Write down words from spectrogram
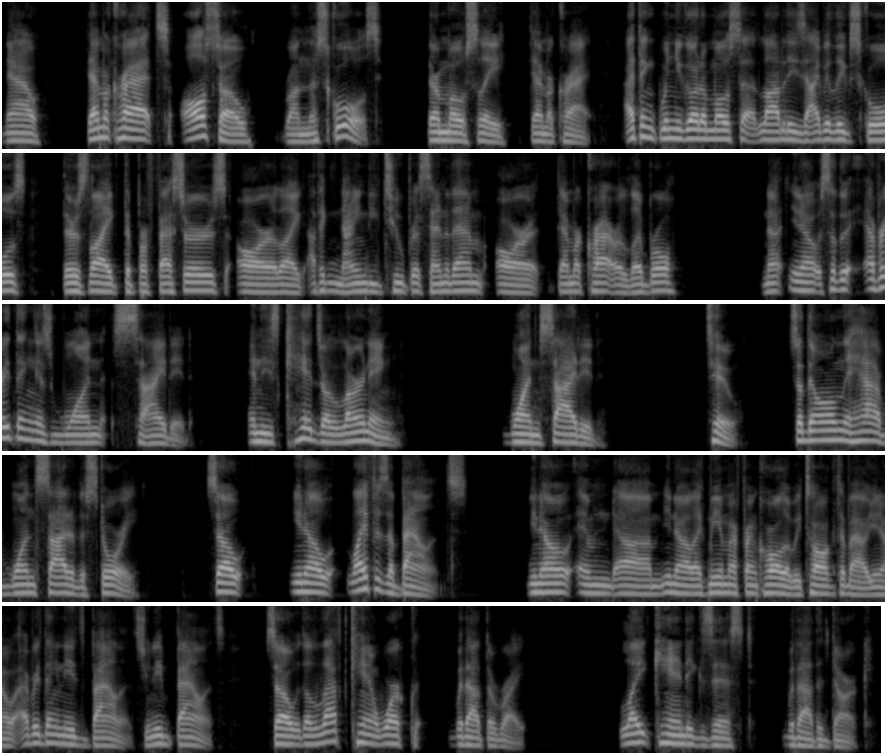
Now, Democrats also run the schools. They're mostly Democrat. I think when you go to most a lot of these Ivy League schools, there's like the professors are like I think 92% of them are Democrat or liberal. Not you know, so the, everything is one-sided. And these kids are learning one-sided too. So they'll only have one side of the story. So, you know, life is a balance. You know, and um, you know, like me and my friend Carla, we talked about, you know, everything needs balance. You need balance. So the left can't work without the right. Light can't exist without the dark.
